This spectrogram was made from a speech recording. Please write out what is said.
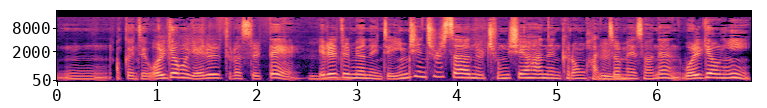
음 아까 이제 월경을 예를 들었을 때 음. 예를 들면은 이제 임신 출산을 중시하는 그런 관점에서는 음. 월경이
